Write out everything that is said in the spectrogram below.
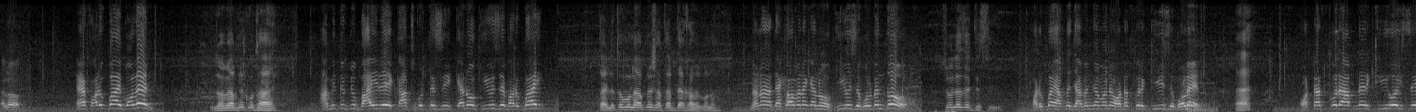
হ্যালো। হ্যাঁ ফারুক ভাই বলেন। জবে আপনি কোথায়? আমি তো একটু বাইরে কাজ করতেছি। কেন কি হয়েছে ফারুক ভাই? তাইলে তো মনে হয় আপনার সাথে আর দেখা হইব না। না না দেখা হবে না কেন? কি হয়েছে বলবেন তো। চলে যাইতেছি। ফারুক ভাই আপনি যাবেন না মানে হঠাৎ করে কি হয়েছে বলেন। হ্যাঁ? হঠাৎ করে আপনার কি হয়েছে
